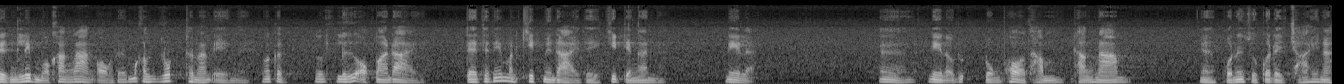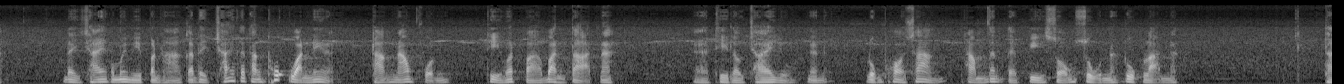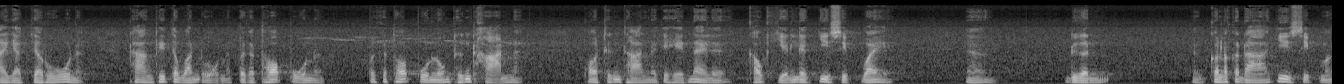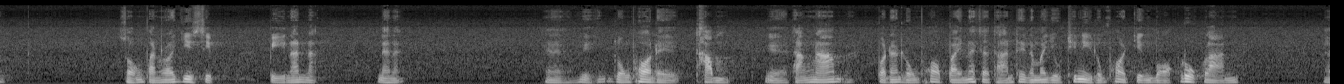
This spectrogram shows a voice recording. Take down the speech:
ดึงลิ่มออกข้างล่างออกเลยมันก็ลดเท่านั้นเองเลยมันก็ลื้อออกมาได้ แต่ทีนี้มันคิดไม่ได้เลยคิดอย่างนั้นนี่แหละเออนี่เรา หลวงพ่อทำถังน้ำผลที่สุดก็ได้ใช้นะ ได้ใช้ก็ไม่มีปัญหาก็ได้ใช้กระทั่งทุกวันนี่แหละถังน้ำฝนที่วัดป่าบ้านตาดนะที่เราใช้อยู่นั่นหลวงพ่อสร้างทำตั้งแต่ปีสองศูนย์นะลูกหลานนะถ้าอยากจะรู้นะทางทิศตะวันออกนะไปกระเทาะปูนนะไปกระเทาะปูนลงถึงฐานนะพอถึงฐานเราจะเห็นได้เลย เขาเขียนเลขยี่สิบไว้เดือน กรกฎายี่สิบมั้งสองพันร้อยยี่สิบปีนั้นน่ะนั่นนะหลวงพ่อได้ทำถังน้ำเพราะนั้นหลวงพ่อไปนสถานที่นมาอยู่ที่นี่หลวงพ่อจึงบอกลูกหลาน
